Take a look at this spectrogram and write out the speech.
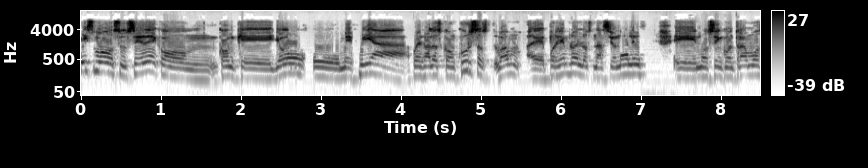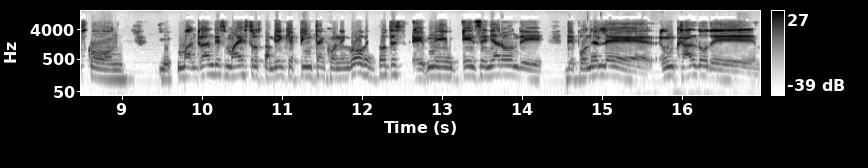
mismo sucede con, con que yo eh, me fui a, pues, a los concursos. Vamos, eh, por ejemplo, en los nacionales eh, nos encontramos con grandes maestros también que pintan con engobe. Entonces me enseñaron de, de ponerle un caldo de,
